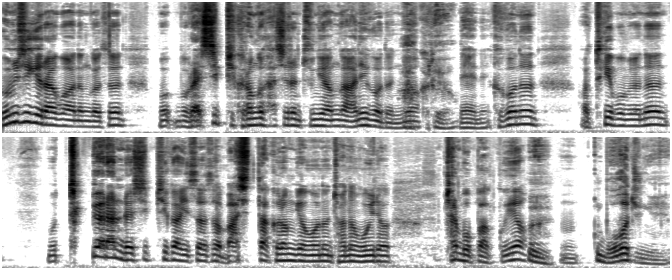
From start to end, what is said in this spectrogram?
음식이라고 하는 것은 뭐, 뭐 레시피 그런 거 사실은 중요한 거 아니거든요. 아 그래요? 네네. 그거는 어떻게 보면은 뭐 특별한 레시피가 있어서 맛있다 그런 경우는 저는 오히려 잘 못 봤고요. 네. 음. 그럼 뭐가 중요해요?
